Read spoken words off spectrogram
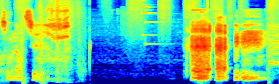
Someone else did it.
